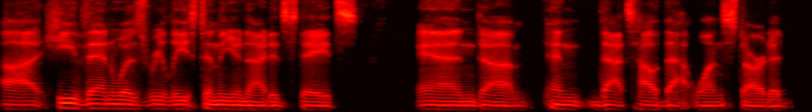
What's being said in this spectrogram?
Uh, he then was released in the United States, and um, and that's how that one started.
